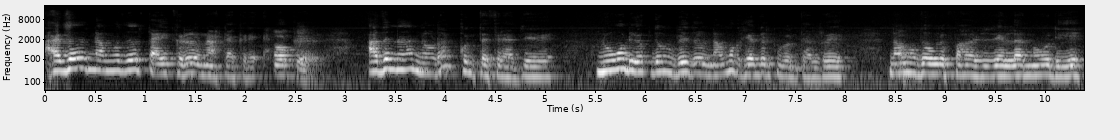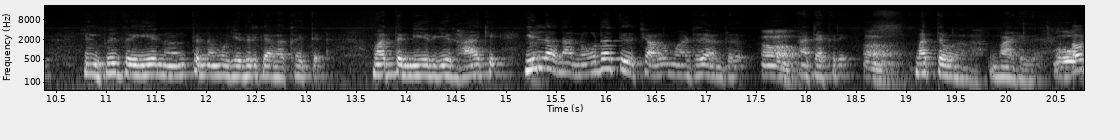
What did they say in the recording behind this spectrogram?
ಅದು ನಮ್ಮದು ತಾಯಿ ಕರುಳು ನಾಟಕ ರೀ. ಓಕೆ. ಅದನ್ನು ನೋಡಕ್ಕೆ ಕುಂತೈತ್ರಿ ಅಜ್ಜಿ. ನೋಡಿ ಎಕ್ದಮ್ ಬಿದ್ದು ನಮಗೆ ಹೆದರಿಕೆ ಬಂತಲ್ರಿ. ನಮ್ಮದವ್ರ ಎಲ್ಲ ನೋಡಿ ಹಿಂಗೆ ಬಿದ್ದರೆ ಏನು ಅಂತ ನಮಗೆ ಹೆದರಿಕೆ ಹಾಕೈತೆ ಮತ್ತು ನೀರು ಗೀರು ಹಾಕಿ ಇಲ್ಲ ನಾನು ನೋಡತ್ತೀವಿ ಚಾಲು ಮಾಡ್ರಿ ಅಂದರು ನಾಟಕ್ರಿ. ನಾಟಕ ರೀ ಮತ್ತೆ ಮಾಡಿದೆ. ಅವ್ರ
